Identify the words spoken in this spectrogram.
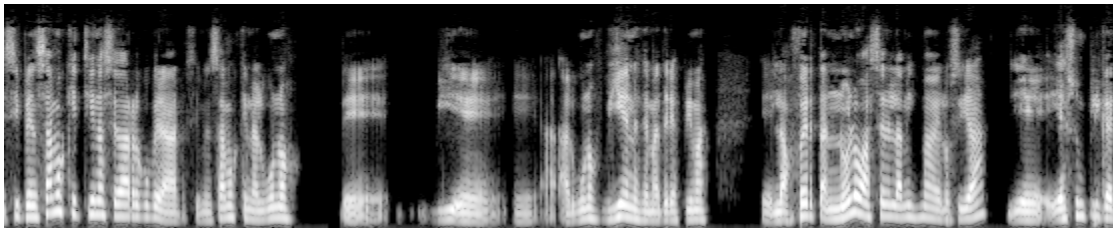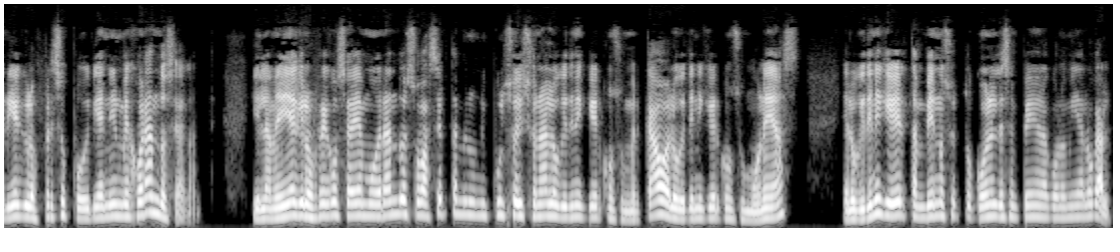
Si pensamos que China se va a recuperar, si pensamos que en algunos, eh, eh, algunos bienes de materias primas la oferta no lo va a hacer en la misma velocidad y, eso implicaría que los precios podrían ir mejorándose adelante. Y en la medida que los riesgos se vayan moderando, eso va a ser también un impulso adicional a lo que tiene que ver con su mercado, a lo que tiene que ver con sus monedas, y a lo que tiene que ver también, ¿no es cierto?, con el desempeño de la economía local.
